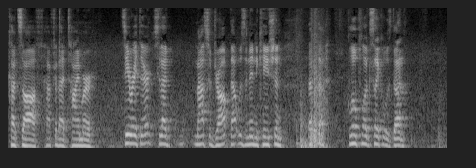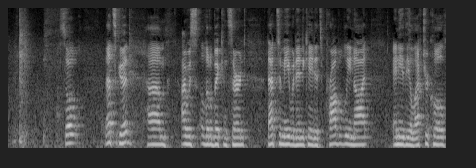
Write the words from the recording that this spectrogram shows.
cuts off after that timer. See right there? See that massive drop? That was an indication that the glow plug cycle was done. so that's good. Um, I was a little bit concerned. That to me would indicate it's probably not any of the electrical.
